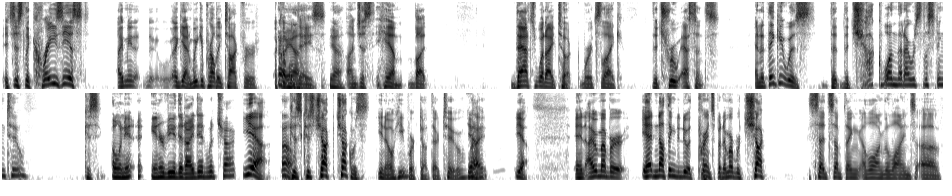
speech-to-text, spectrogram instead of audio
it's just the craziest. I mean, again, we could probably talk for a Oh, couple yeah. days Yeah. on just him, but that's what I took, where it's like the true essence. And I think it was the the Chuck one that I was listening to, because Oh, an i- uh, interview that I did with Chuck? yeah, Oh. because Chuck Chuck was you know he worked out there too, Yeah. right? Yeah, and I remember it had nothing to do with Prince, but I remember Chuck said something along the lines of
